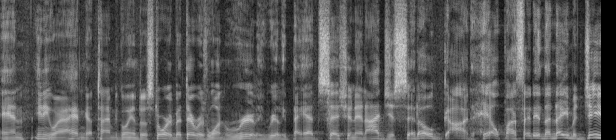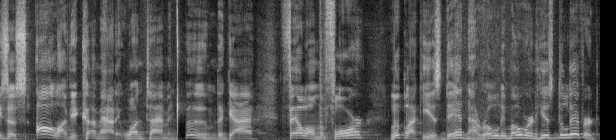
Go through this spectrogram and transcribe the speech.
And anyway, I hadn't got time to go into the story, but there was one really, really bad session, and I just said, Oh God, help. I said, In the name of Jesus, all of you come out at one time. And boom, the guy fell on the floor, looked like he is dead, and I rolled him over, and he's delivered.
